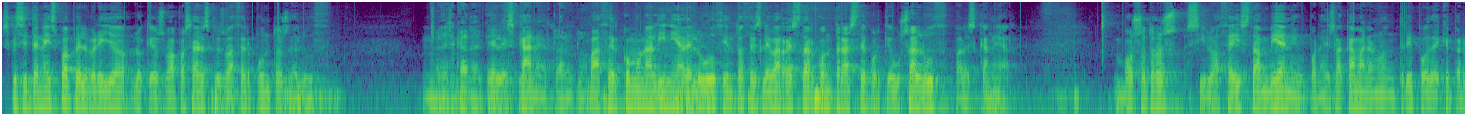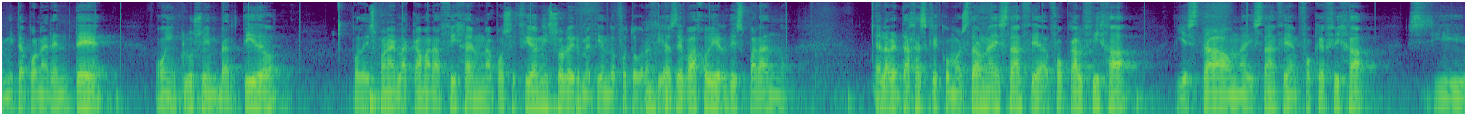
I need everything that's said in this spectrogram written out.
Es que si tenéis papel brillo, lo que os va a pasar es que os va a hacer puntos de luz. El Mm, escáner, El decir. escáner. Claro, claro. Va a hacer como una línea de luz y entonces le va a restar contraste porque usa luz para escanear. Vosotros, si lo hacéis también y ponéis la cámara en un trípode que permita poner en T o incluso invertido, podéis poner la cámara fija en una posición y solo ir metiendo fotografías debajo e ir disparando. Eh, La ventaja es que como está a una distancia focal fija y está a una distancia de enfoque fija, si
